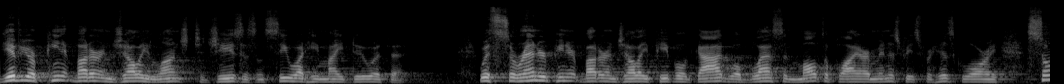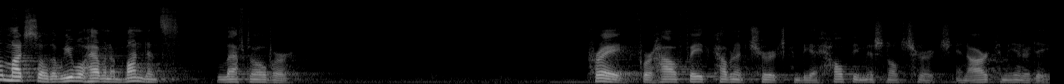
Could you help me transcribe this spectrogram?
Give your peanut butter and jelly lunch to Jesus and see what He might do with it. With surrendered peanut butter and jelly people, God will bless and multiply our ministries for His glory, so much so that we will have an abundance left over. Pray for how Faith Covenant Church can be a healthy missional church in our community.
